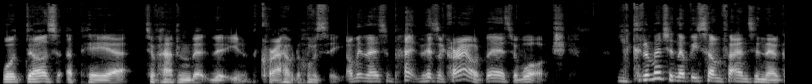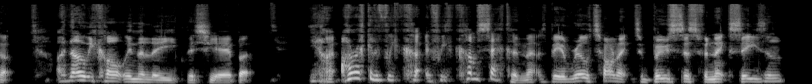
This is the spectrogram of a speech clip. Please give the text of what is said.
What does appear to have happened that, that you know the crowd, obviously. I mean, there's a there's a crowd there to watch. You can imagine there'll be some fans in there. Go, I know we can't win the league this year, but you know, I reckon if we if we come second, that would be a real tonic to boost us for next season.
